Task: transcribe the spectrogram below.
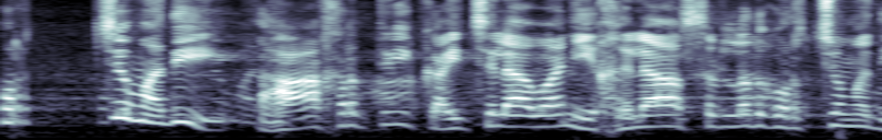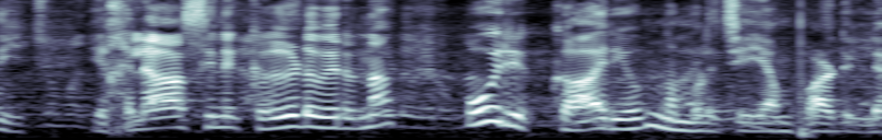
കുറച്ച് മതി. ആഹ്രത്തിൽ കഴിച്ചിലാവാൻ ഇഖ്ലാസ് ഉള്ളത് കുറച്ചു മതി. ഇഖ്ലാസിന് കേട് വരുന്ന ഒരു കാര്യവും നമ്മൾ ചെയ്യാൻ പാടില്ല.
